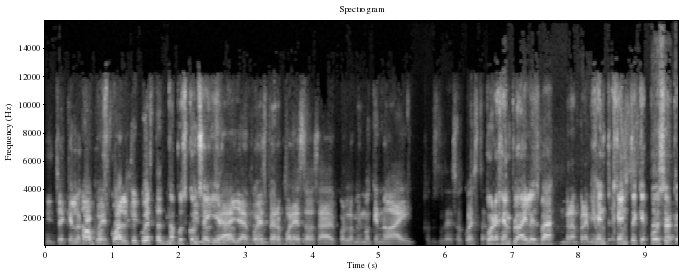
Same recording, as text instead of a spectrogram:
Y chequen lo que No, pues cuesta. ¿cuál que cuesta? No, pues lo que conseguirlo. haya, ¿no? pues, pero por eso, o sea, por lo mismo que no hay, pues de eso cuesta. Por ejemplo, ahí les va. Un gran premio. Gente, que puede decir que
